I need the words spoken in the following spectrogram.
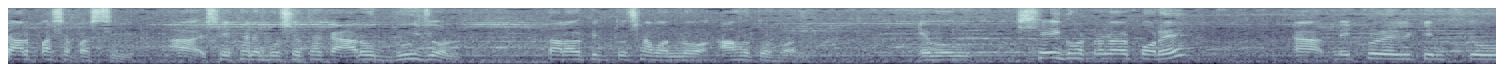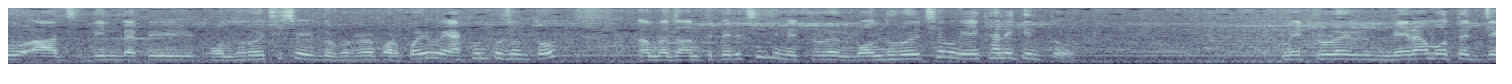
তার পাশাপাশি সেখানে বসে থাকা আরও দুইজন তারাও কিন্তু সামান্য আহত হন। এবং সেই ঘটনার পরে মেট্রো রেল কিন্তু আজ দিনব্যাপী বন্ধ রয়েছে, সেই দুর্ঘটনার পরপরই এবং এখন পর্যন্ত আমরা জানতে পেরেছি যে মেট্রো রেল বন্ধ রয়েছে এবং এখানে কিন্তু মেট্রো রেল মেরামতের যে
